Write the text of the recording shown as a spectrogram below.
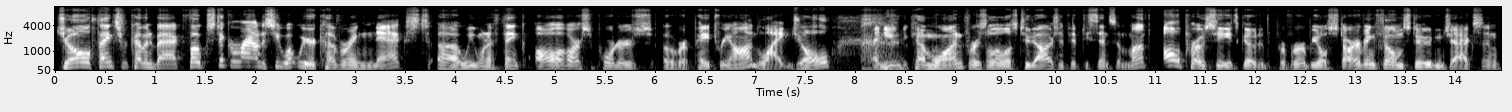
Joel, thanks for coming back, folks. Stick around to see what we are covering next. Uh, we want to thank all of our supporters over at Patreon, like Joel, and you can become one for as little as two dollars and fifty cents a month. All proceeds go to the proverbial starving film student, Jackson.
